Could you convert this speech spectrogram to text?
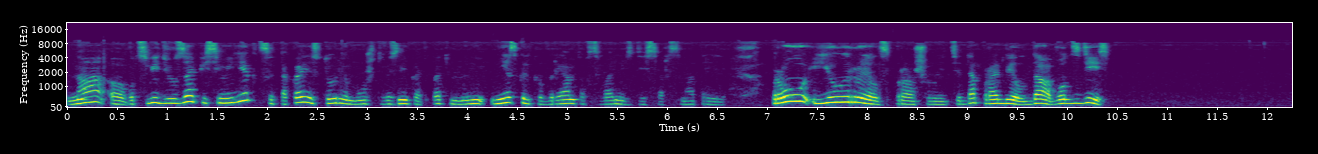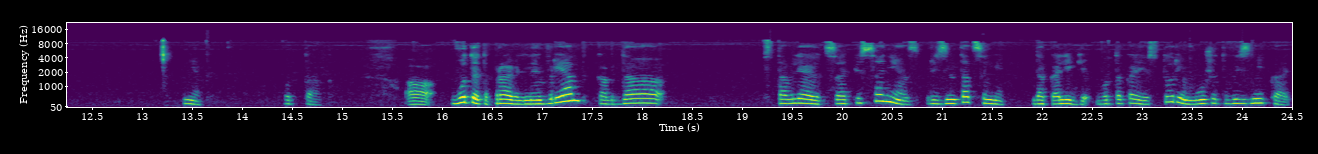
на, а, вот с видеозаписями лекций такая история может возникать. Поэтому мы несколько вариантов с вами здесь рассмотрели. Про URL спрашиваете, да, пробел. Да, вот здесь. Нет, вот так. А, вот это правильный вариант, когда вставляются описания с презентациями. Да, коллеги, вот такая история может возникать.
